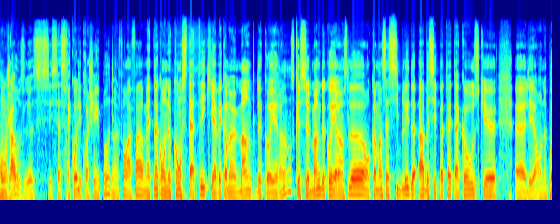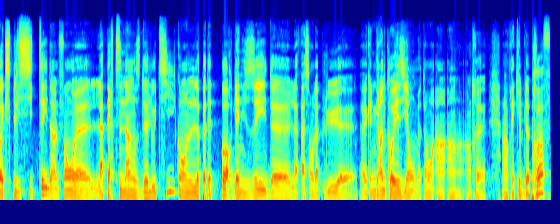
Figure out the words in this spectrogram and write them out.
on jase, là. Ça serait quoi les prochains pas, dans le fond, à faire? Maintenant qu'on a constaté qu'il y avait comme un manque de cohérence, que ce manque de cohérence-là, on commence à cibler de Ah, ben c'est peut-être à cause que euh, on n'a pas explicité, dans le fond, euh, la pertinence de l'outil, qu'on l'a peut-être pas organisé de la façon la plus. euh, avec une grande cohésion, mettons, en- en- entre, entre équipes de profs,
